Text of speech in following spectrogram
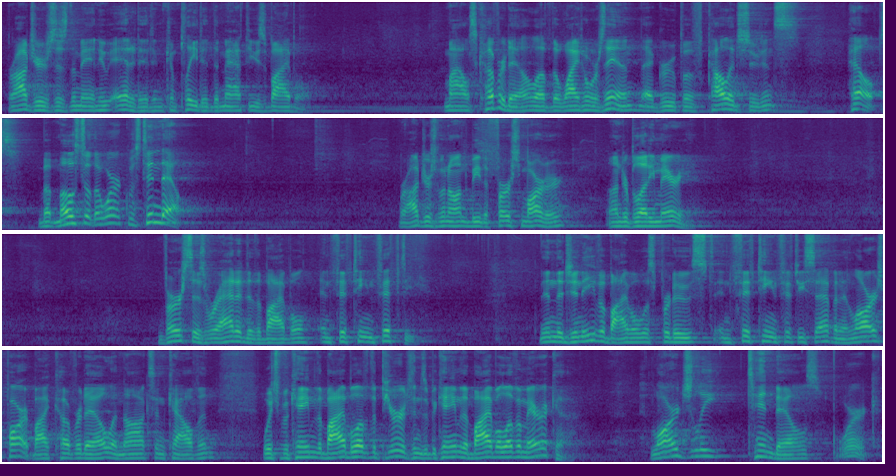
Rogers is the man who edited and completed the Matthews Bible. Miles Coverdale of the White Horse Inn, that group of college students, helps. But most of the work was Tyndale. Rogers went on to be the first martyr under Bloody Mary. Verses were added to the Bible in 1550. Then the Geneva Bible was produced in 1557, in large part by Coverdale and Knox and Calvin, which became the Bible of the Puritans. It became the Bible of America. Largely Tyndale's work.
